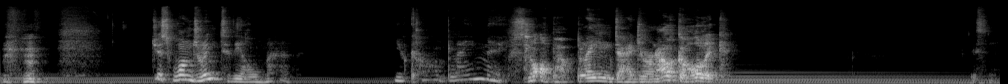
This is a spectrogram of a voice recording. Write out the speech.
Just one drink to the old man. You can't blame me. It's not about blame, Dad. You're an alcoholic. Listen,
